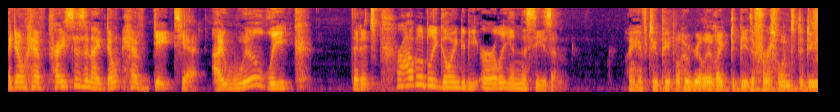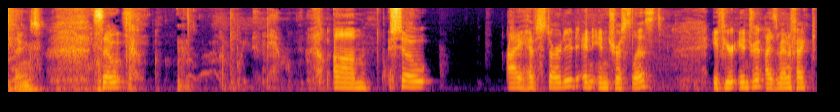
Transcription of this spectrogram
I don't have prices and I don't have dates yet. I will leak that it's probably going to be early in the season. I have two people who really like to be the first ones to do things. So, um, so I have started an interest list. If you're interested, as a matter of fact,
